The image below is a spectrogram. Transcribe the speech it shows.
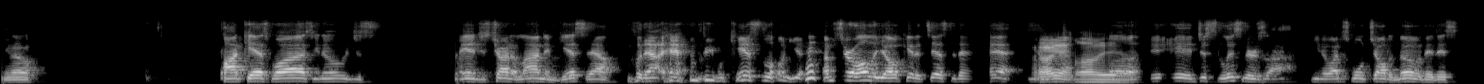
You know, podcast wise, you know, just man, just trying to line them guests out without having people cancel on you. I'm sure all of y'all can attest to that. Oh yeah, Oh yeah. Uh, it, it just listeners, uh, you know, I just want y'all to know that it's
